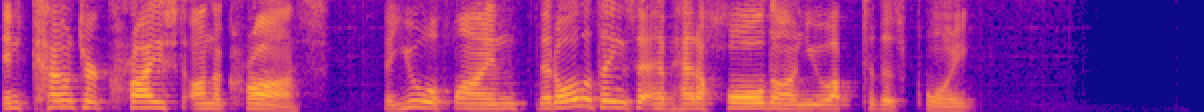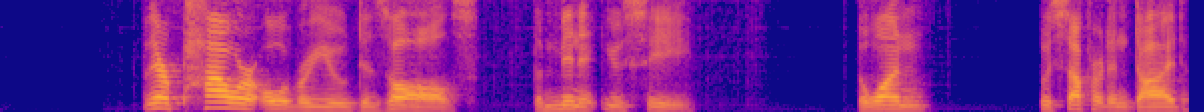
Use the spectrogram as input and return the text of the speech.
encounter Christ on the cross, that you will find that all the things that have had a hold on you up to this point their power over you dissolves the minute you see the one who suffered and died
